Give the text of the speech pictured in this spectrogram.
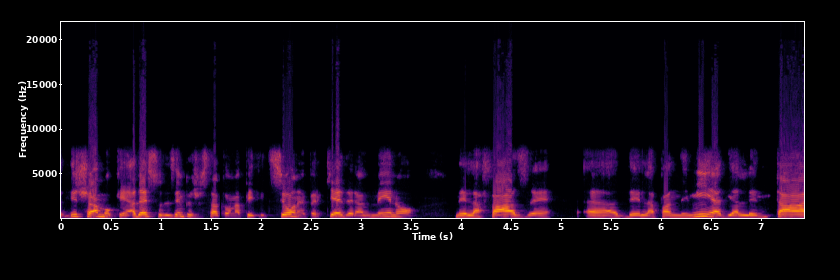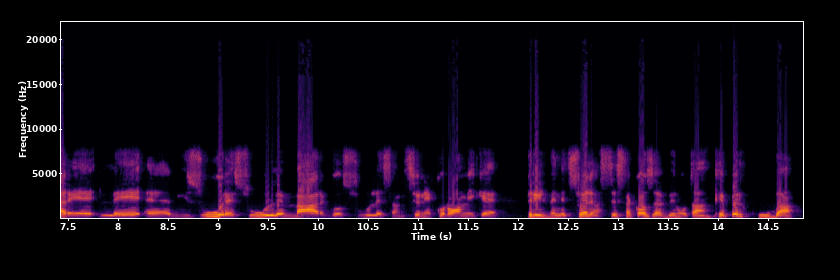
diciamo che adesso, ad esempio, c'è stata una petizione per chiedere almeno nella fase eh, della pandemia di allentare le eh, misure sull'embargo, sulle sanzioni economiche per il Venezuela, la stessa cosa è avvenuta anche per Cuba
